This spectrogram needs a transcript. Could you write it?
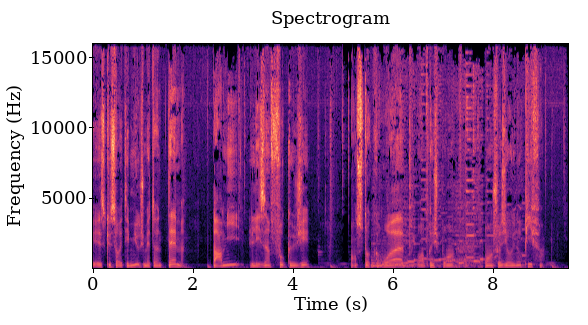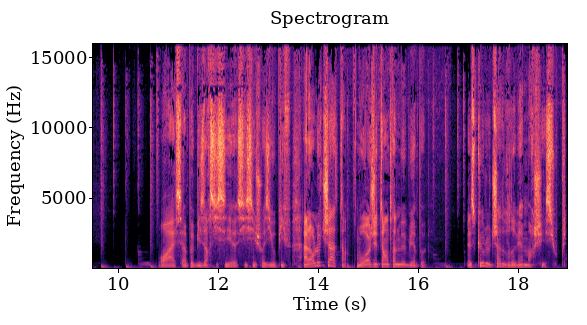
Est-ce que ça aurait été mieux que je mette un thème parmi les infos que j'ai en stock? Ouais, bon, après je pourrais, je pourrais en choisir une au pif. Ouais, c'est un peu bizarre si c'est si c'est choisi au pif. Alors le chat, moi j'étais en train de meubler un peu. Est-ce que le chat voudrait bien marcher, s'il vous plaît?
